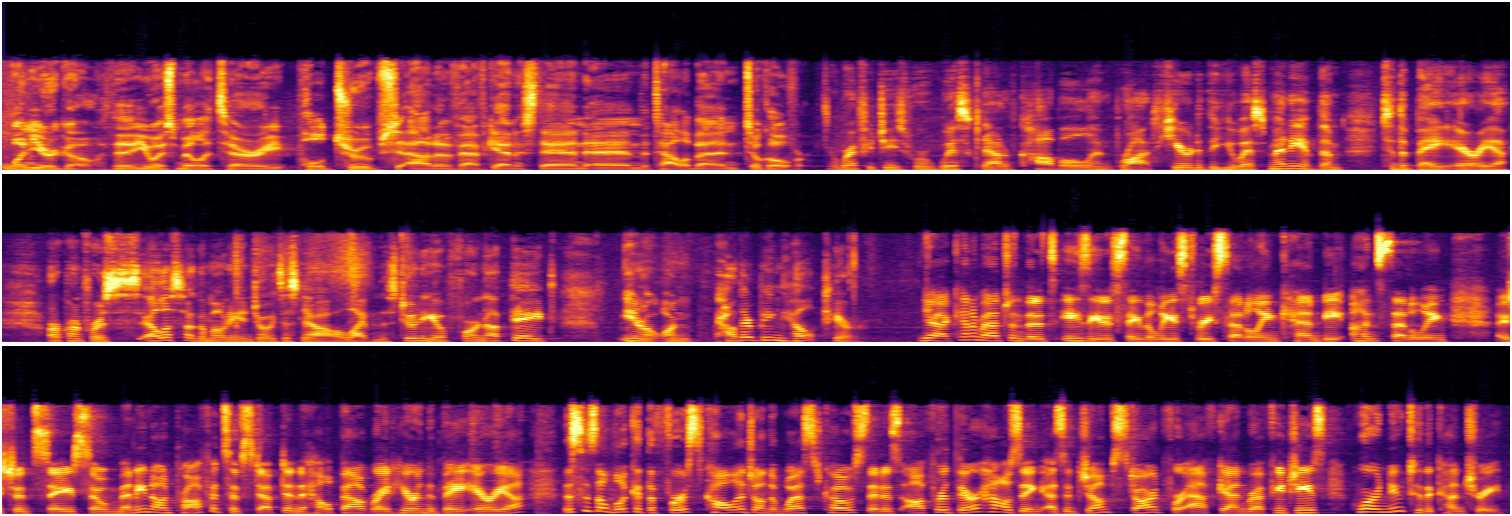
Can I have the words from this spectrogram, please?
One year ago, the U.S. military pulled troops out of Afghanistan and the Taliban took over. Refugees were whisked out of Kabul and brought here to the U.S., many of them to the Bay Area. Our conference, Ella Sogomonian joins us now live in the studio for an update, you know, on how they're being helped here. Yeah, I can't imagine that it's easy to say the least. Resettling can be unsettling, I should say. So many nonprofits have stepped in to help out right here in the Bay Area. This is a look at the first college on the West Coast that has offered their housing as a jump start for Afghan refugees who are new to the country.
